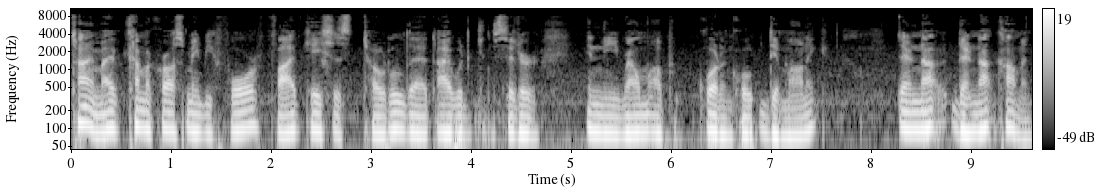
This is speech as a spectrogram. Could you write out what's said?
time, I've come across maybe four, five cases total that I would consider in the realm of quote unquote demonic. They're not. They're not common.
